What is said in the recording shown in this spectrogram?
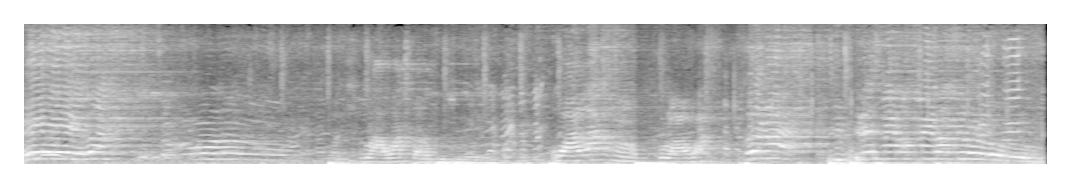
eh lan kulawat karo bojone Kualat no, kulawat. Ora, bibres merah-merah terus.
